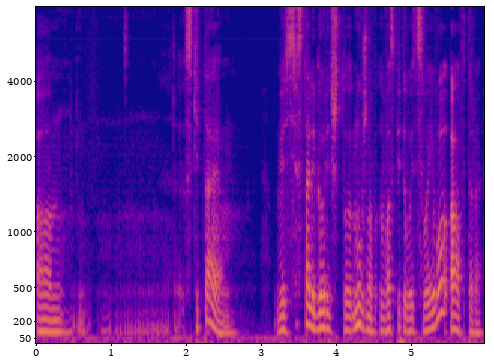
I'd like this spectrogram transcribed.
Э, с Китаем ведь все стали говорить, что нужно воспитывать своего автора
